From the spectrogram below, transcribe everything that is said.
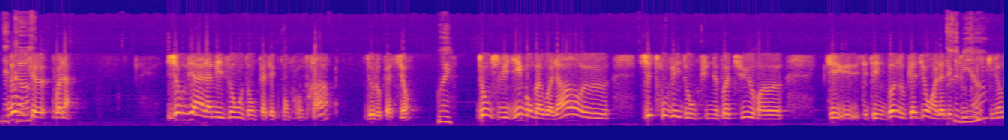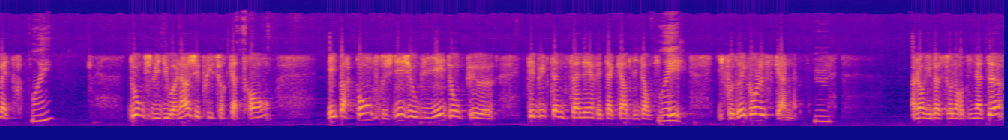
Donc euh, voilà. Je reviens à la maison donc avec mon contrat de location. Ouais. Donc je lui dis bon ben voilà, euh, j'ai trouvé donc une voiture euh, c'était une bonne occasion, elle avait Très 12 000 bien. kilomètres. Ouais. Donc je lui dis voilà, j'ai pris sur 4 ans. Et par contre, je dis j'ai oublié donc euh, tes bulletins de salaire et ta carte d'identité, Oui. il faudrait qu'on le scanne. Hmm. Alors il va sur l'ordinateur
